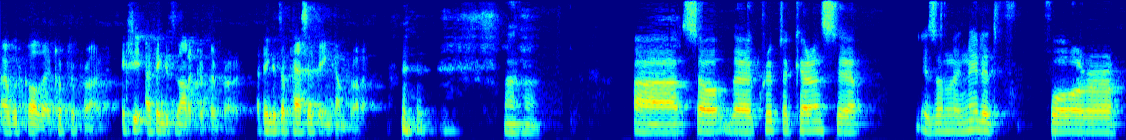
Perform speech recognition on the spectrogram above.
I would call it a crypto product. Actually, I think it's not a crypto product. I think it's a passive income product. uh-huh. Uh, so the cryptocurrency is only needed for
